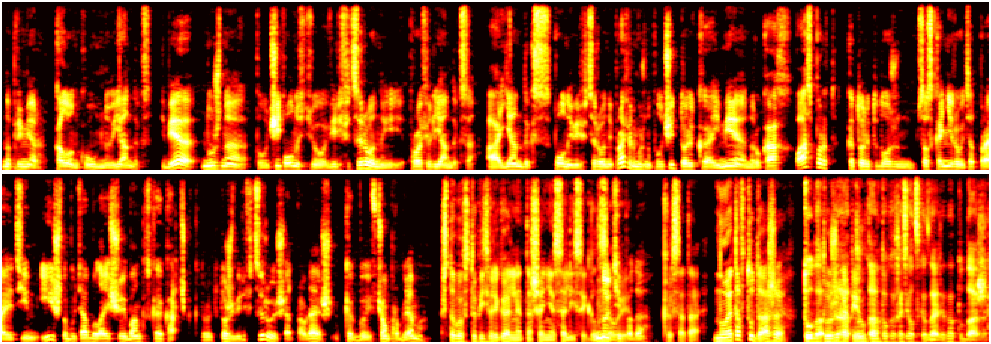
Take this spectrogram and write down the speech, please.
например, колонку умную Яндекс, тебе нужно получить полностью верифицированный профиль Яндекса. А Яндекс полный верифицированный профиль можно получить только имея на руках паспорт, который ты должен сосканировать, отправить им, и чтобы у тебя была еще и банковская карточка, которую ты тоже верифицируешь и отправляешь. Как бы в чем проблема? Чтобы вступить в легальные отношения с Алисой голосовые. Ну, типа, да. Красота. Ну, это в туда же. Туда, в ту же да, копилку. туда, только хотел сказать, это туда же.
